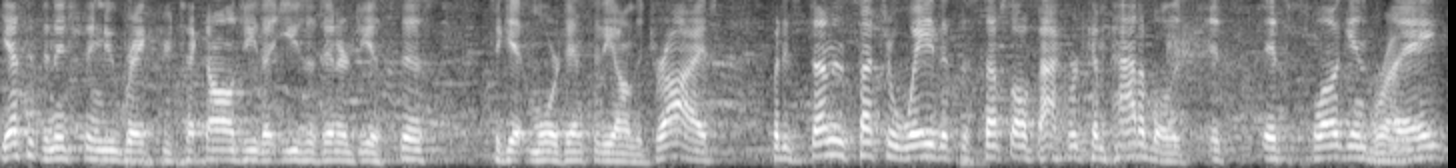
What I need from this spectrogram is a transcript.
yes, it's an interesting new breakthrough technology that uses energy assist to get more density on the drives, but it's done in such a way that the stuff's all backward compatible. It's, it's, it's plug and play. Right.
